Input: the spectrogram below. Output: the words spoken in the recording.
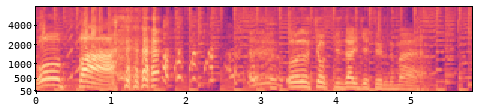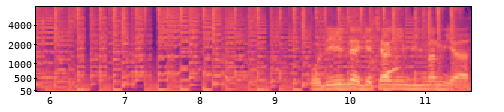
Hoppa! Oğlum çok güzel getirdim ha. O değil de geçer miyim bilmem ya.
